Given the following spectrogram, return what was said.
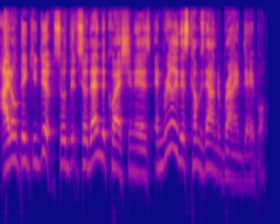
I don't think you do. So, th- so then the question is, and really this comes down to Brian Daboll.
